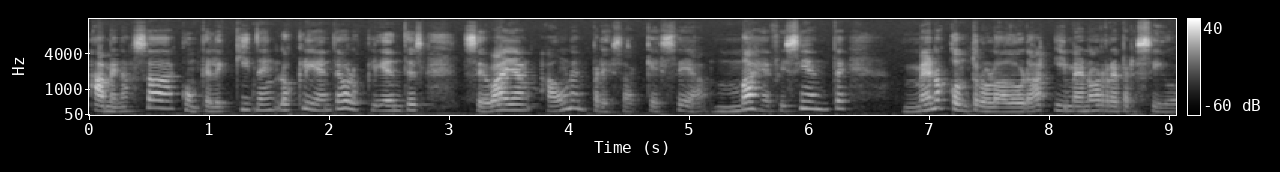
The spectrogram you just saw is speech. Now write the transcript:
amenazada con que le quiten los clientes o los clientes se vayan a una empresa que sea más eficiente, menos controladora y menos represiva.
